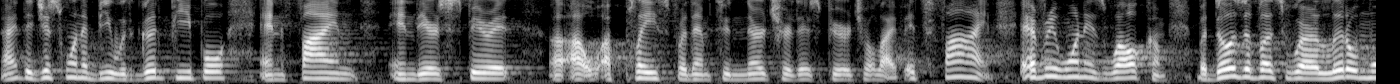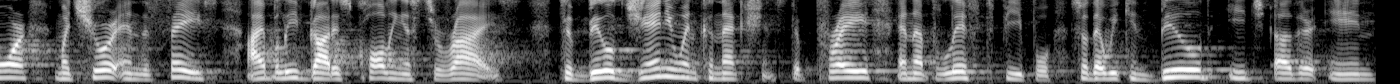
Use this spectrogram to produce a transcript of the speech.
Right? They just want to be with good people and find in their spirit a, a, place for them to nurture their spiritual life. It's fine. Everyone is welcome. But those of us who are a little more mature in the faith, I believe God is calling us to rise, to build genuine connections, to pray and uplift people so that we can build each other in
